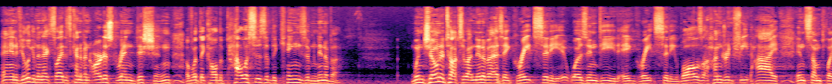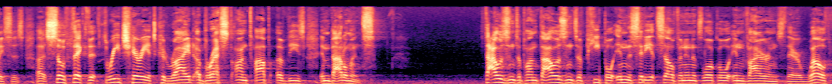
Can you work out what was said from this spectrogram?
And if you look at the next slide, it's kind of an artist rendition of what they call the palaces of the kings of Nineveh. When Jonah talks about Nineveh as a great city, it was indeed a great city. Walls 100 feet high in some places, uh, so thick that three chariots could ride abreast on top of these embattlements thousands upon thousands of people in the city itself and in its local environs there wealth,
